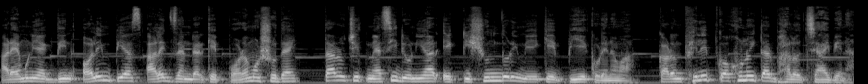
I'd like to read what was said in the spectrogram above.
আর এমনই একদিন অলিম্পিয়াস আলেকজান্ডারকে পরামর্শ দেয়, তার উচিত ম্যাসিডোনিয়ার একটি সুন্দরী মেয়েকে বিয়ে করে নেওয়া। কারণ ফিলিপ কখনোই তার ভালো চাইবে না।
